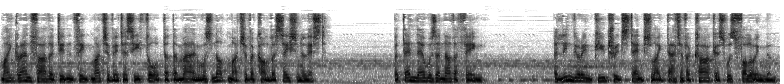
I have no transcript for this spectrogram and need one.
My grandfather didn't think much of it as he thought that the man was not much of a conversationalist. But then there was another thing. A lingering putrid stench like that of a carcass was following them.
